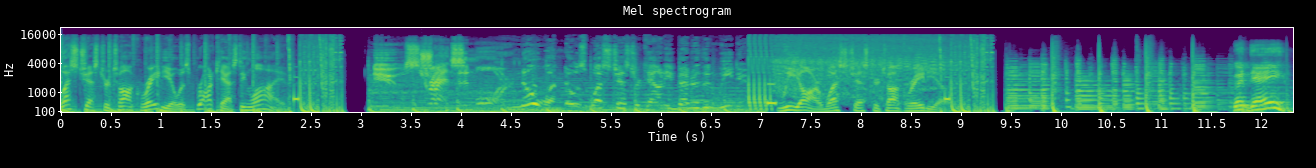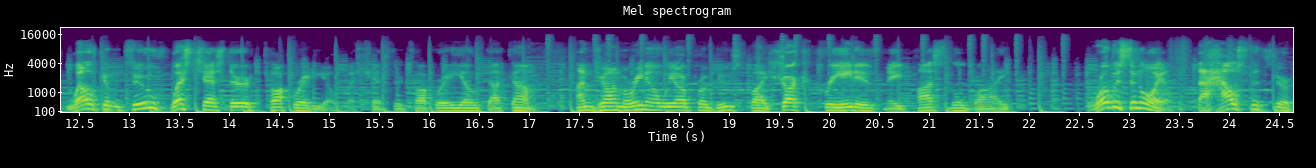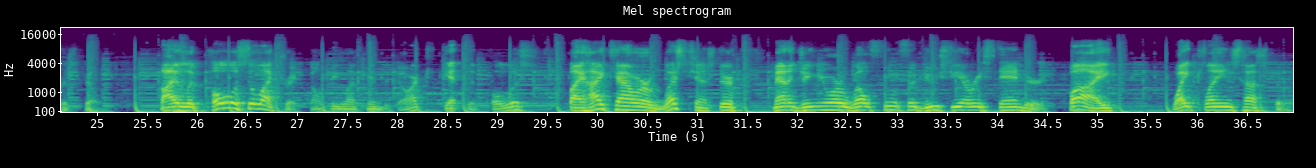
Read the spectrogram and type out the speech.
Westchester Talk Radio is broadcasting live. News, trends, and more. No one knows Westchester County better than we do. We are Westchester Talk Radio. Good day. Welcome to Westchester Talk Radio, westchestertalkradio.com. I'm John Marino. We are produced by Shark Creative, made possible by Robison Oil, the house that service built. By Lipolis Electric. Don't be left in the dark. Get Lipolis. By Hightower Westchester, managing your wealth through a fiduciary standard. By White Plains Hospital.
